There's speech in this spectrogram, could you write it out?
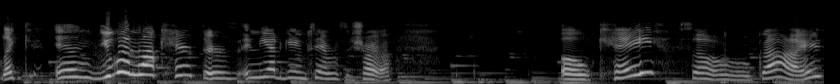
Like, and you can unlock characters in the other game, Sans vs. Charlotte. Okay, so, guys.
